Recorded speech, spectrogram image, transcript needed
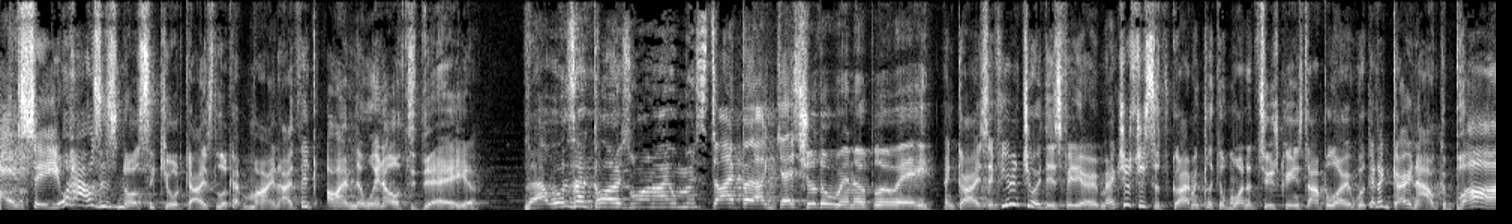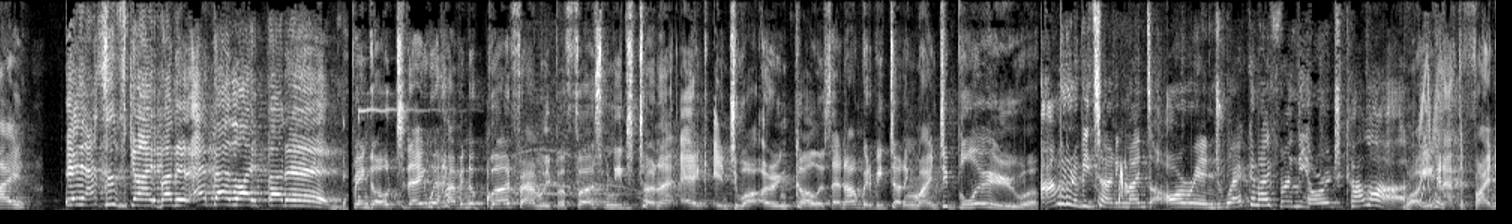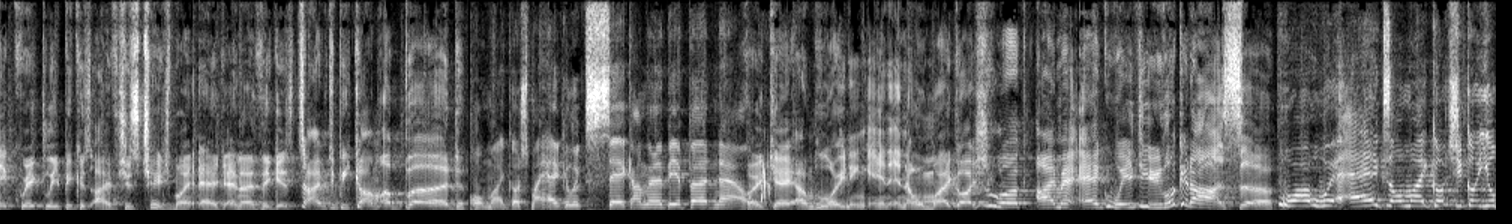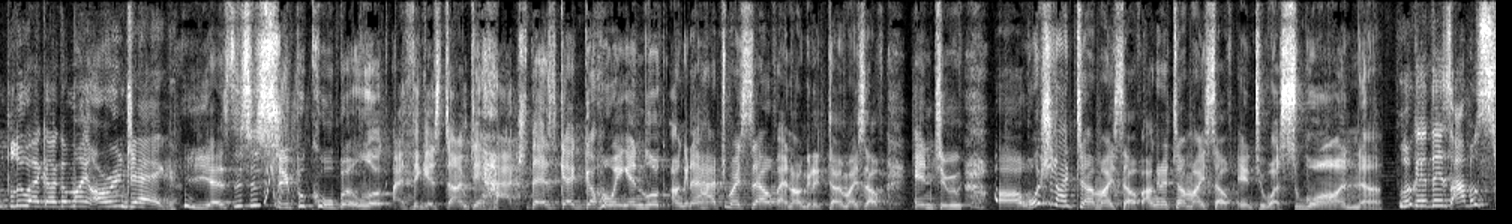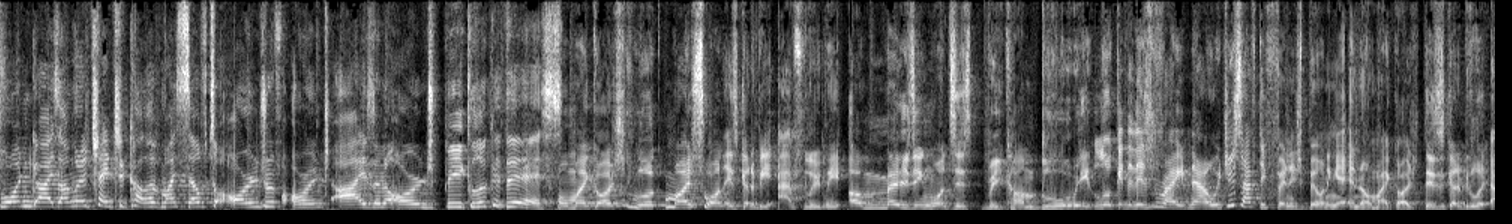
house. See, your house is not secured, guys. Look at mine. I think I'm the winner of today. That was a close one. I almost died, but I guess you're the winner, Bluey. And guys, if you enjoyed this video, make sure to subscribe and click on one or two screens down below. We're gonna go now. Goodbye. Hit that subscribe button and that like button. Bingo, today we're having a bird family, but first we need to turn our egg into our own colors, and I'm gonna be turning mine to blue. I'm gonna be turning mine to orange. Where can I find the orange color? Well, you're gonna have to find it quickly because I've just changed my egg, and I think it's time to become a bird. Oh my gosh, my egg looks sick. I'm gonna be a bird now. Okay, I'm loading in, and oh my gosh, look, I'm an egg with you. Look at us. Whoa, we're eggs. Oh my gosh, you got your blue egg. I got my orange egg. Yes, this is super cool, but look, I think it's time to hatch. Let's get going. And look, I'm gonna hatch myself, and I'm gonna turn myself into, uh, what should I turn myself? I'm gonna turn myself into a swan. Look at this. I'm a swan, guys. I'm gonna change the color of myself to orange with orange eyes and an orange beak. Look at this. Oh my gosh, look, my swan is gonna be absolutely amazing once it's become bluey. Look at this right now. We just have to finish building it, and oh my gosh, this is gonna be like,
